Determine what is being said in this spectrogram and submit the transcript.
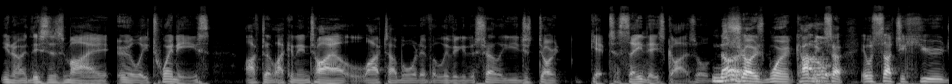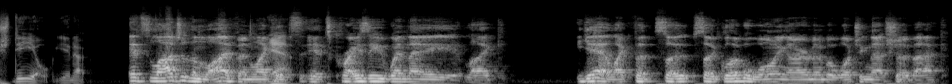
you know, this is my early 20s, after like an entire lifetime or whatever living in Australia, you just don't get to see these guys or No. shows weren't coming. So it was such a huge deal, you know. it's larger than life and like Yeah. it's it's crazy when they like yeah like but so so global warning i remember watching that show back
